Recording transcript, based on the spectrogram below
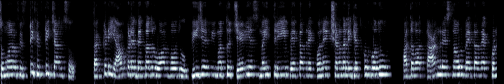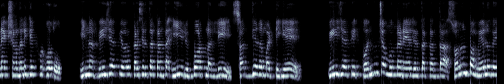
ಸುಮಾರು ಫಿಫ್ಟಿ ಫಿಫ್ಟಿ ಚಾನ್ಸ್. ತಕ್ಕಡಿ ಯಾವ ಕಡೆ ಬೇಕಾದ್ರೂ ವಾಲ್ಬಹುದು ಬಿಜೆಪಿ ಮತ್ತು ಜೆಡಿಎಸ್ ಮೈತ್ರಿ ಬೇಕಾದ್ರೆ ಕೊನೆ ಕ್ಷಣದಲ್ಲಿ ಗೆದ್ಕೊಡ್ಬೋದು. ಅಥವಾ ಕಾಂಗ್ರೆಸ್ನವರು ಬೇಕಾದ್ರೆ ಕೊನೆ ಕ್ಷಣದಲ್ಲಿ ಗೆದ್ಕೊಡ್ಬೋದು. ಇನ್ನ ಬಿಜೆಪಿ ಅವರು ಕಳಿಸಿರ್ತಕ್ಕಂತ ಈ ರಿಪೋರ್ಟ್ನಲ್ಲಿ ಸದ್ಯದ ಮಟ್ಟಿಗೆ ಬಿಜೆಪಿ ಕೊಂಚ ಮುನ್ನಡೆಯಲ್ಲಿರ್ತಕ್ಕಂತ ಸ್ವಲ್ಪ ಮೇಲುಗೈ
